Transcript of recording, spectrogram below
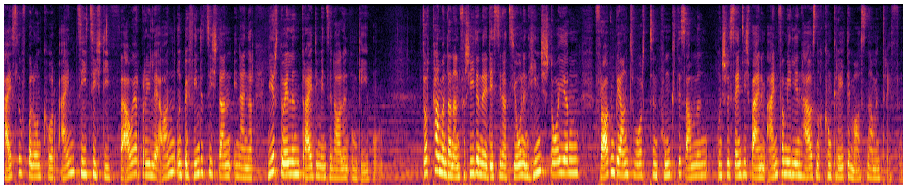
Heißluftballonkorb ein, zieht sich die VR-Brille an und befindet sich dann in einer virtuellen dreidimensionalen Umgebung. Dort kann man dann an verschiedene Destinationen hinsteuern, Fragen beantworten, Punkte sammeln und schlussendlich bei einem Einfamilienhaus noch konkrete Maßnahmen treffen.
